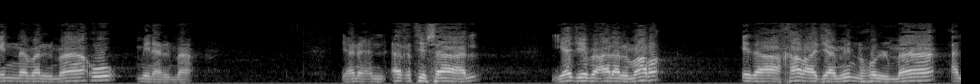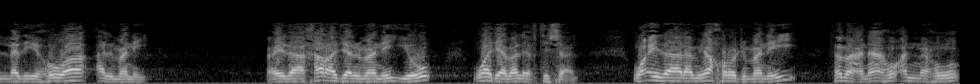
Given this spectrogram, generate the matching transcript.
إنما الماء من الماء. يعني الاغتسال يجب على المرء إذا خرج منه الماء الذي هو المني. فإذا خرج المني وجب الاغتسال. وإذا لم يخرج مني فمعناه أنه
